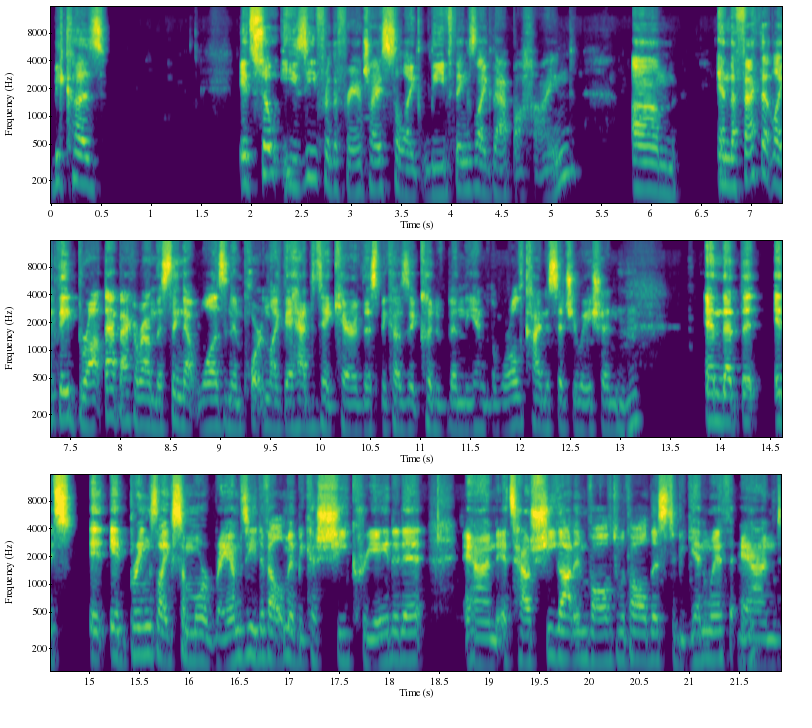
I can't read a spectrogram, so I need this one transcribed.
Because it's so easy for the franchise to like leave things like that behind. Um, and the fact that like they brought that back around this thing that wasn't important, like they had to take care of this because it could have been the end of the world kind of situation. Mhm. And that that it's it, it brings like some more Ramsey development because she created it and it's how she got involved with all this to begin with. Mhm. And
